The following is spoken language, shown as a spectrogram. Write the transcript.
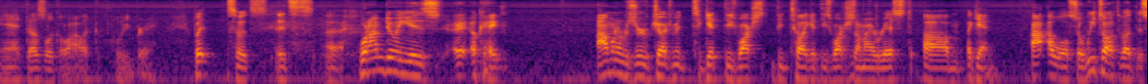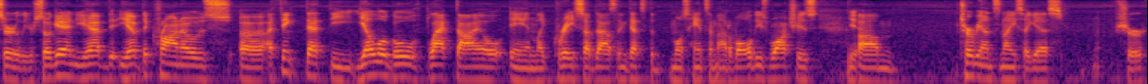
yeah, it does look a lot like a Calibre. But So it's it's uh, what I'm doing is uh, okay. I'm gonna reserve judgment to get these watches until I get these watches on my wrist. Um, again, I, I will. So we talked about this earlier. So again, you have the you have the chronos. Uh, I think that the yellow, gold, black dial, and like gray sub dials. I think that's the most handsome out of all these watches. Yeah. Um, Tourbillon's nice, I guess. Sure.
